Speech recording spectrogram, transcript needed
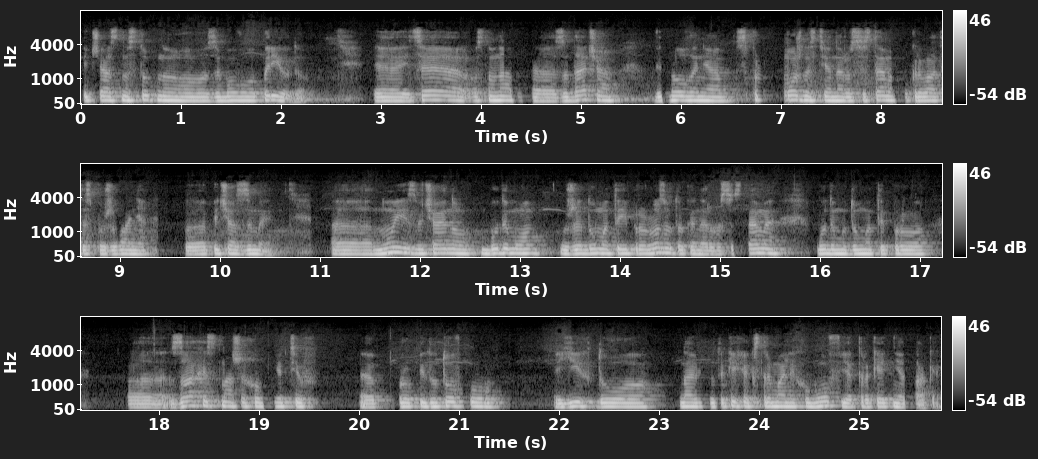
під час наступного зимового періоду. Е, І це основна така задача відновлення спроможності енергосистеми покривати споживання е, під час зими. Е, Ну і звичайно, будемо вже думати і про розвиток енергосистеми, будемо думати про захист наших об'єктів, про підготовку їх до навіть до таких екстремальних умов, як ракетні атаки.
